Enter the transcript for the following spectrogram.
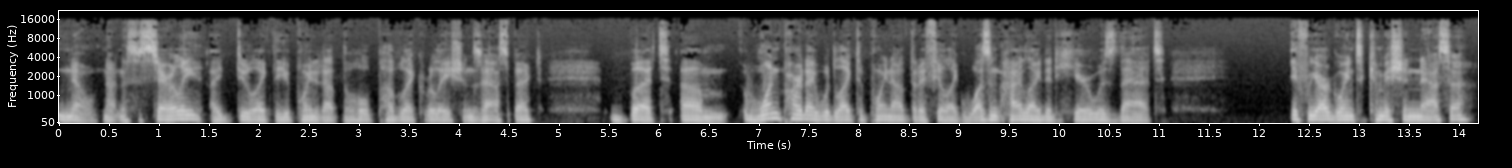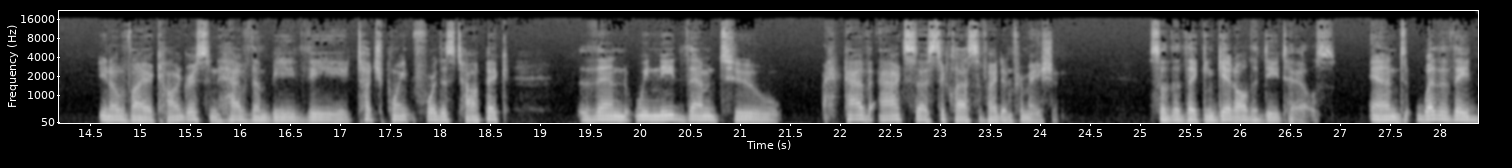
No, not necessarily. I do like that you pointed out the whole public relations aspect. But um, one part I would like to point out that I feel like wasn't highlighted here was that if we are going to commission NASA, you know, via Congress and have them be the touch point for this topic, then we need them to have access to classified information so that they can get all the details. And whether they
